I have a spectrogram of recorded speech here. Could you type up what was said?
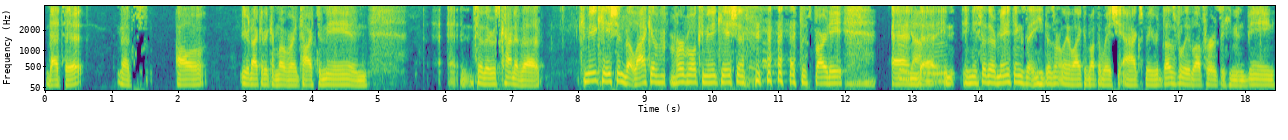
that's it. That's all. You're not going to come over and talk to me. And so there was kind of a communication, but lack of verbal communication at this party. And, yeah. uh, and, and he said there are many things that he doesn't really like about the way she acts, but he does really love her as a human being,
